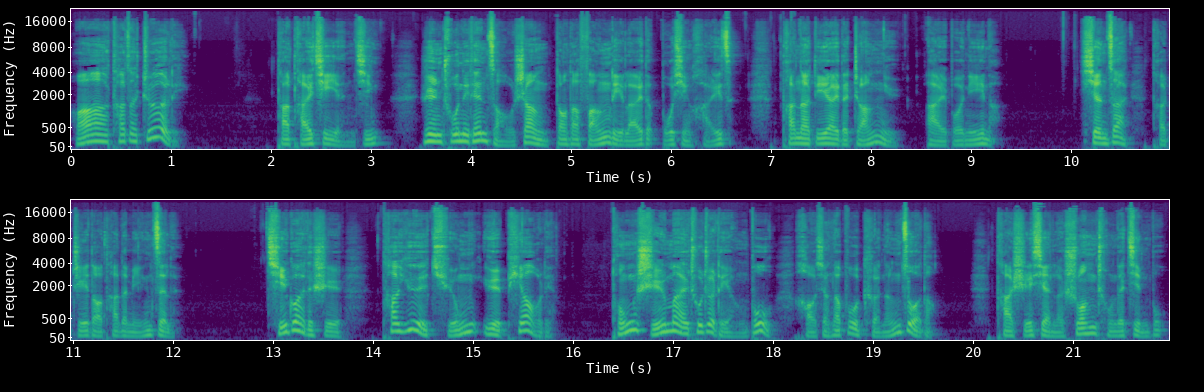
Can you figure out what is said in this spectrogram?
啊，他在这里。”他抬起眼睛，认出那天早上到他房里来的不幸孩子，他那低矮的长女艾波妮娜。现在他知道她的名字了。奇怪的是，她越穷越漂亮，同时迈出这两步，好像她不可能做到。她实现了双重的进步，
